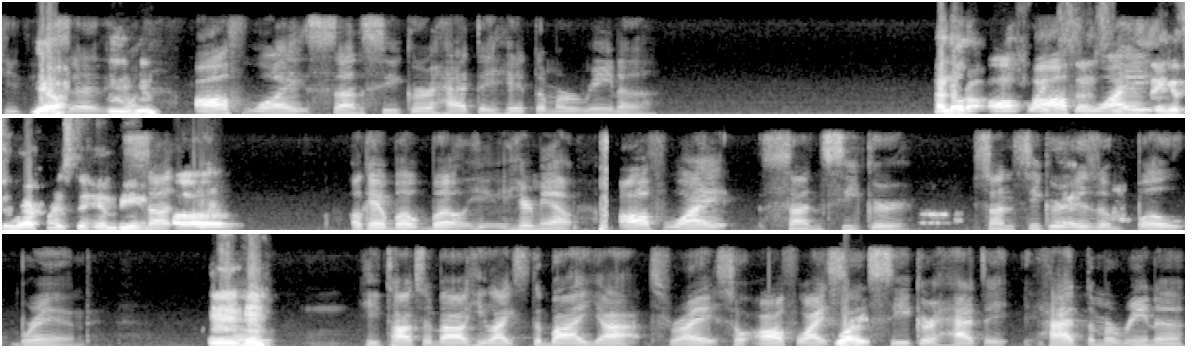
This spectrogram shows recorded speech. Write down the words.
He, he Yeah. said, you know, Mhm. Off White Sunseeker had to hit the marina. I know the off-white Off-white- Sunseeker thing is a reference to him being Sun- uh Okay, but but hear me out. Off White Sunseeker Sunseeker is a boat brand. Mm-hmm. So, he talks about he likes to buy yachts, right? So Off White Right. Sunseeker had to had the marina.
